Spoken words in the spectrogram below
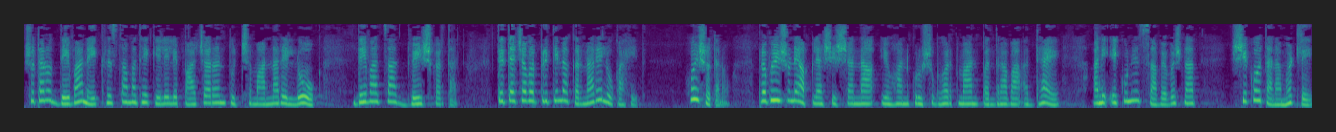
श्रोत्यानो देवाने ख्रिस्तामध्ये केलेले पाचारण तुच्छ मानणारे लोक देवाचा द्वेष करतात. ते त्याच्यावर प्रीती न करणारे लोक आहेत. होय श्रोतनो प्रभू येशूने आपल्या शिष्यांना योहान कृष्णवर्तमान पंधरावा अध्याय आणि एकोणीसाव्या वचनात शिकवताना म्हटले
